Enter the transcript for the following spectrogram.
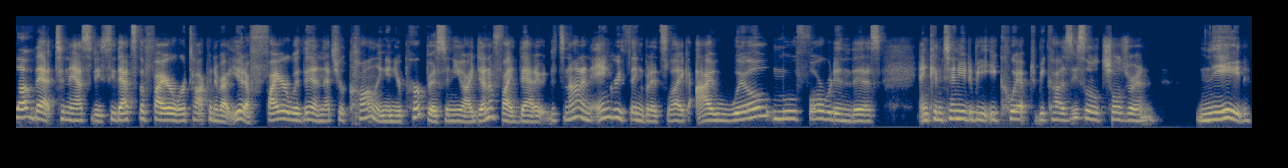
love that tenacity. See, that's the fire we're talking about. You had a fire within. That's your calling and your purpose. And you identified that. It, it's not an angry thing, but it's like, I will move forward in this and continue to be equipped because these little children need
